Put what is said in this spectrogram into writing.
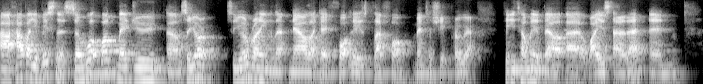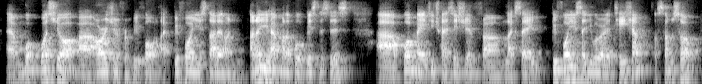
uh, how about your business? So, what what made you? Um, so you're so you're running now like a thought leaders platform mentorship program. Can you tell me about uh, why you started that and um, what, what's your uh, origin from before? Like before you started on, I know you have multiple businesses. Uh, what made you transition from, like, say, before you said you were a teacher of some sort,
